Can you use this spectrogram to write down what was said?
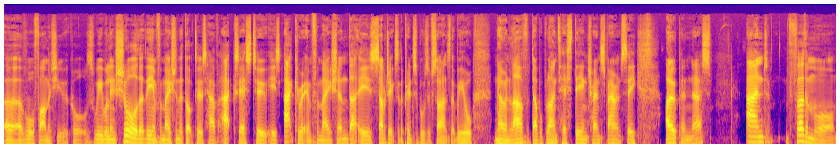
uh, of all pharmaceuticals. We will ensure that the information that doctors have access to is accurate information that is subject to the principles of science that we all know and love: double-blind testing, transparency, openness, and furthermore,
